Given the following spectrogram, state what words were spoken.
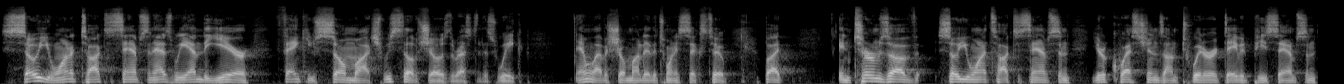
So you want to talk to Samson as we end the year? Thank you so much. We still have shows the rest of this week, and we'll have a show Monday the 26th too. But in terms of so you want to talk to Samson, your questions on Twitter at David P. Samson.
